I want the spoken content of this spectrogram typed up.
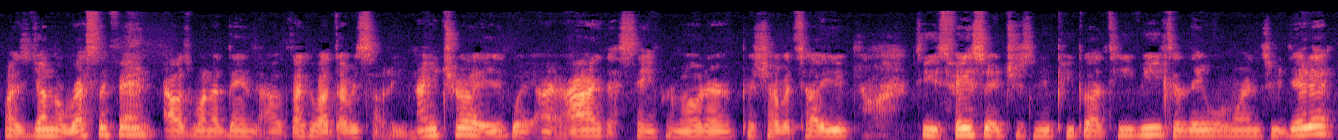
When I was a younger wrestling fan, I was one of the things I was like about WWE Nitro. I, I, the same promoter, Bischoff would tell you, to use face new people on TV because they were ones who did it.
